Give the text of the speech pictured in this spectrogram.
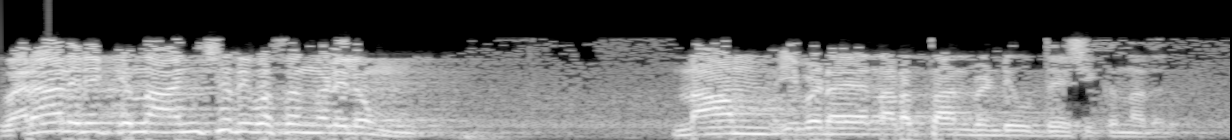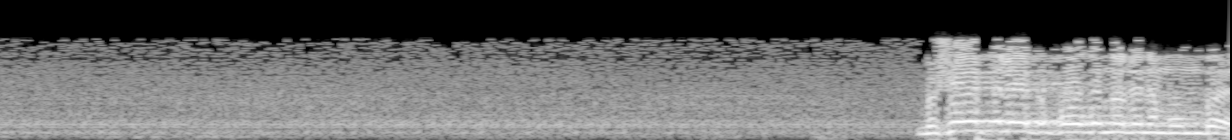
വരാനിരിക്കുന്ന അഞ്ച് ദിവസങ്ങളിലും നാം ഇവിടെ നടത്താൻ വേണ്ടി ഉദ്ദേശിക്കുന്നത്. വിഷയത്തിലേക്ക് പോകുന്നതിന് മുമ്പ്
